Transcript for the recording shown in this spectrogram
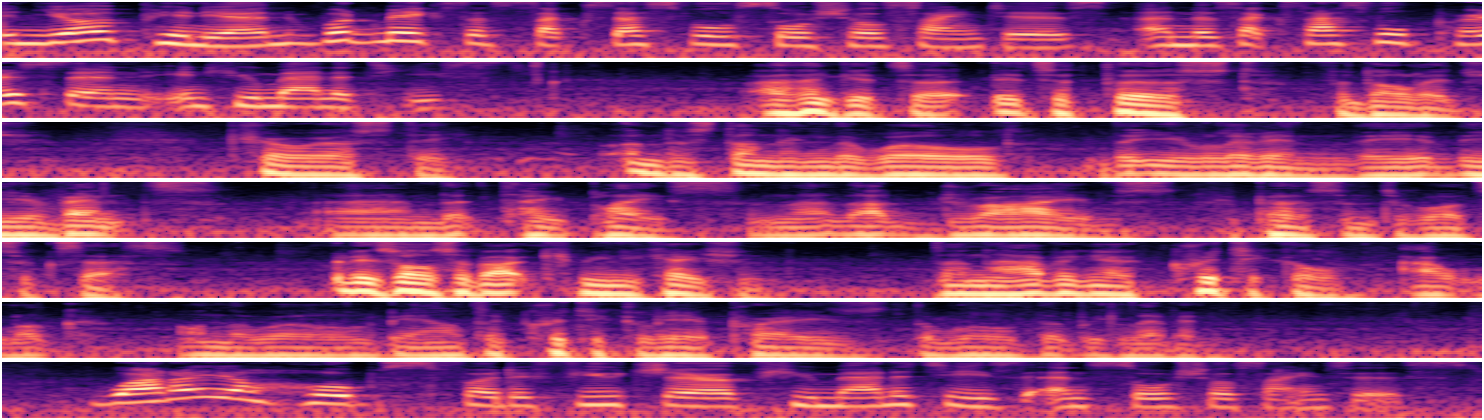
In your opinion, what makes a successful social scientist and a successful person in humanities? I think it's a, it's a thirst for knowledge, curiosity, understanding the world that you live in, the, the events um, that take place, and that, that drives a person towards success. But it's also about communication and having a critical outlook on the world, being able to critically appraise the world that we live in. What are your hopes for the future of humanities and social sciences?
